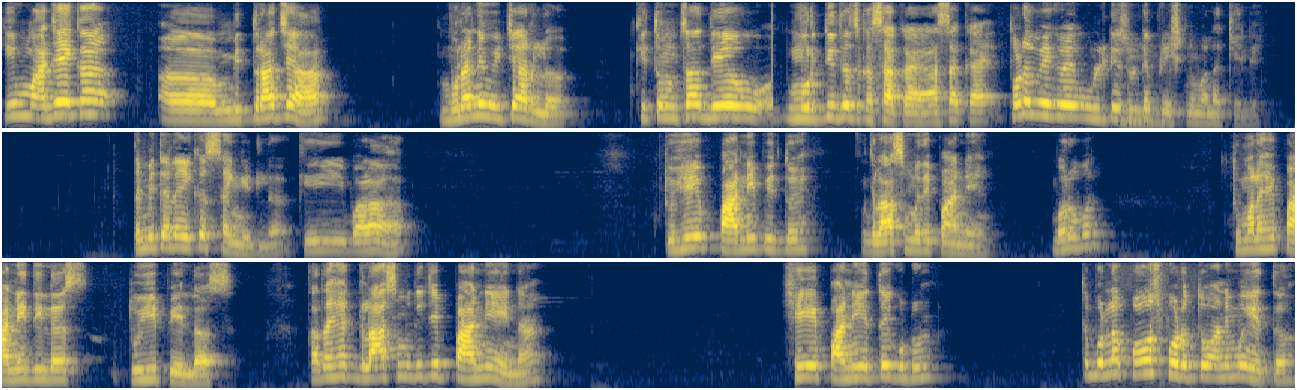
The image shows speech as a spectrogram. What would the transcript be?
की माझ्या एका मित्राच्या मुलाने विचारलं की तुमचा देव मूर्तीतच कसा काय असा काय? थोडं वेगवेगळे उलटे सुलटे. प्रश्न मला केले. तर मी त्याला एकच सांगितलं की बाळा तू हे पाणी पितोय ग्लासमध्ये पाणी आहे बरोबर? तुम्हाला हे पाणी दिलंस तूही पिलंस. तर आता ह्या ग्लासमध्ये जे पाणी आहे ना हे पाणी येतंय कुठून? तर बोला पाऊस पडतो आणि मग येतं.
